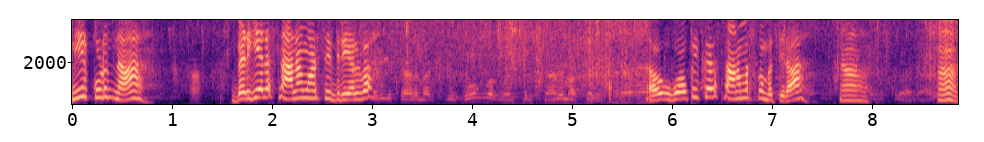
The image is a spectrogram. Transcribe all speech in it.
ನೀರು ಕುಡಿದ್ನಾ? ಬೆಳಗ್ಗೆ ಎಲ್ಲ ಸ್ನಾನ ಮಾಡಿಸಿದ್ರಿ ಅಲ್ವಾ? ಅವು ಹೋಗ್ಬೇಕಾದ್ರೆ ಸ್ನಾನ ಮಾಡಿಸ್ಕೊಂಬತ್ತೀರಾ ಹಾಂ. ಹಾಂ.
